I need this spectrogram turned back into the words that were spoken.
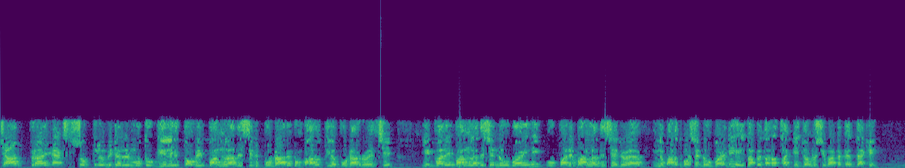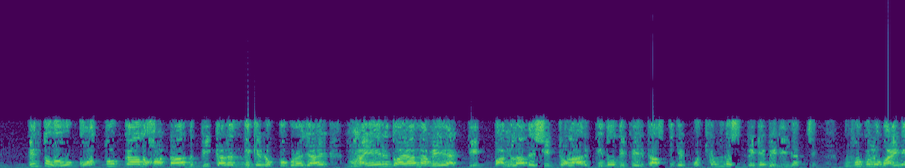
যার প্রায় একশো কিলোমিটারের মতো গেলে তবে বাংলাদেশের বর্ডার এবং ভারতীয় বর্ডার রয়েছে। এপারে বাংলাদেশের নৌবাহিনী, ওপারে বাংলাদেশের ভারতবর্ষের নৌবাহিনী, এইভাবে তারা থাকে জলসীমাটাকে দেখে। কিন্তু গতকাল হঠাৎ বিকালের দিকে লক্ষ্য করা যায়, মায়ের দয়া নামে একটি বাংলাদেশি ট্রলার কেদো দ্বীপের কাছ থেকে প্রচণ্ড স্পিডে বেরিয়ে যাচ্ছে। উপকূলীয় বাহিনী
